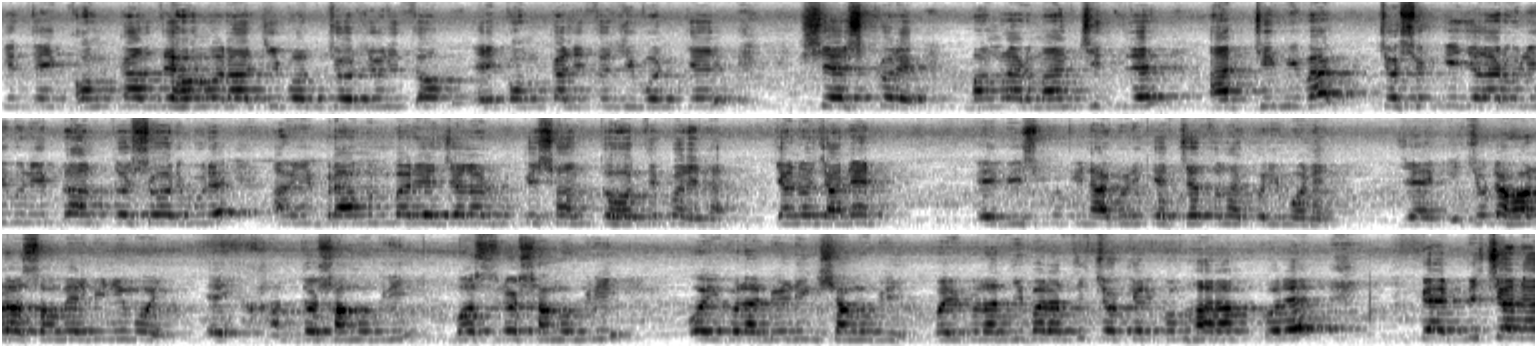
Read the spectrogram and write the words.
কিন্তু এই কঙ্কাল দেহমরা জীবন জর্জরিত, এই কঙ্কালিত জীবনকে শেষ করে বাংলার মানচিত্রের আটটি বিভাগ, চৌষট্টি জেলার উলিগুলি প্রান্ত শহর ঘুরে আমি ব্রাহ্মণবাড়িয়া জেলার বুকে শান্ত হতে পারি না। কেন জানেন? এই বিশ কোটি নাগরিকের চেতনা করি মনে, যে কিছুটা হলো শ্রমের বিনিময়, এই খাদ্য সামগ্রী, বস্ত্র সামগ্রী, ওইগুলা বিল্ডিং সামগ্রী, ওইগুলা দিবারাতি চোখের ঘুম হারাম করে বিছানা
